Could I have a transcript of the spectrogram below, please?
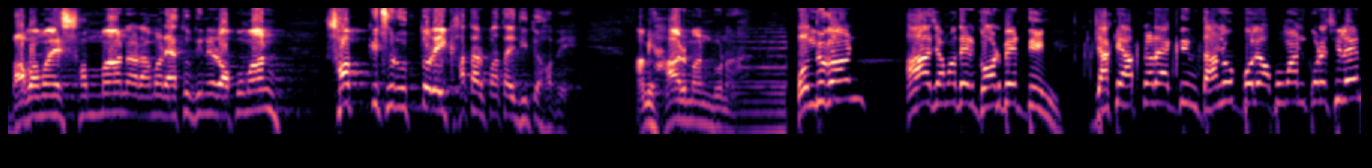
বাবা মায়ের সম্মান আর আমার এতদিনের অপমান সবকিছুর উত্তর এই খাতার পাতায় দিতে হবে। আমি হার মানব না। বন্ধুগণ আজ আমাদের গর্বের দিন যাকে আপনারা একদিন দানব বলে অপমান করেছিলেন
